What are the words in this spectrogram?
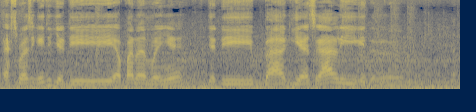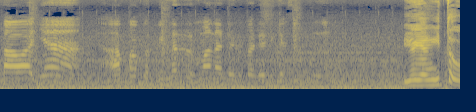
ekspresi itu jadi apa namanya jadi bahagia sekali gitu ketawanya apa berbinar mana daripada dikasih bunga. ya yang itu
